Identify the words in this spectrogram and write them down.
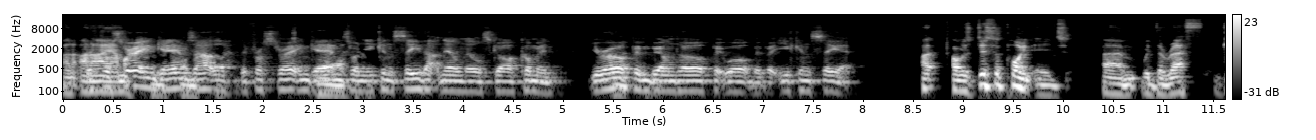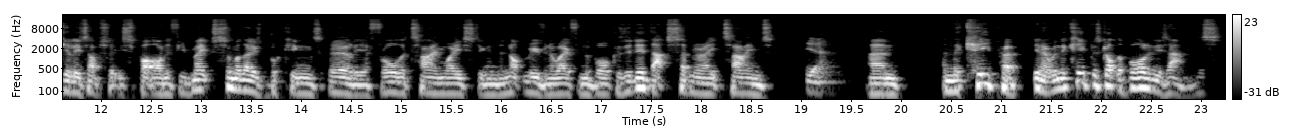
and, and the frustrating games out there. The frustrating games yeah. when you can see that nil-nil score coming. You're hoping beyond hope it won't be, but you can see it. I, I was disappointed um, with the ref. Gilly's absolutely spot on. If you make some of those bookings earlier for all the time wasting and they're not moving away from the ball, because they did that seven or eight times. Yeah. Um, and the keeper, you know, when the keeper's got the ball in his hands,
